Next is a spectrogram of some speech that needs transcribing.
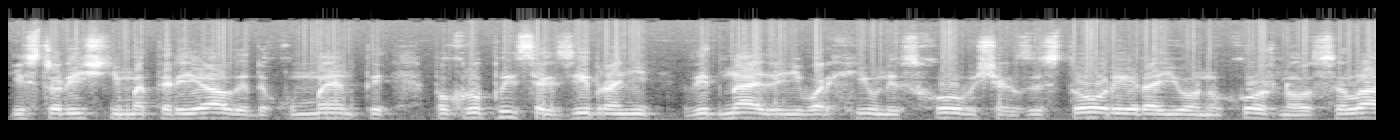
історичні матеріали, документи по крупицях зібрані, віднайдені в архівних сховищах з історії району кожного села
